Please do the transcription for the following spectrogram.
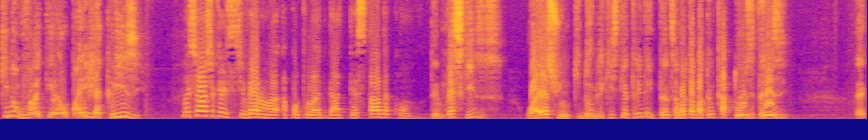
que não vai tirar o país da crise. Mas você acha que eles tiveram a popularidade testada como? Tem pesquisas. O Aécio em 2015 tinha 30 e tantos, agora está batendo 14, 13 é,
